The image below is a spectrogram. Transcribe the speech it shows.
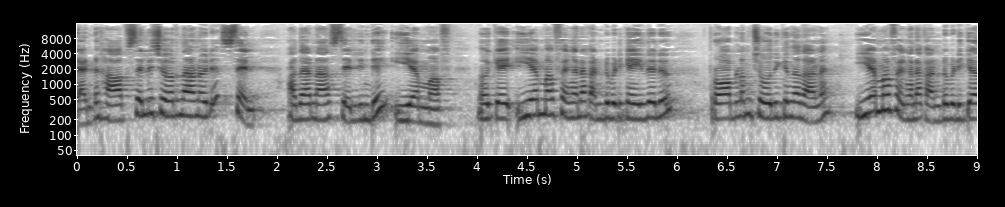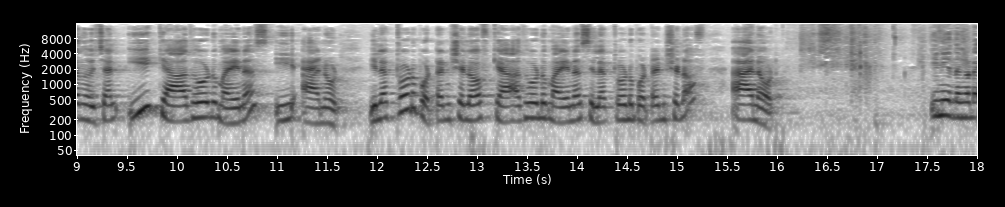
രണ്ട് ഹാഫ് സെല്ല് ചേർന്നാണ് ഒരു സെൽ അതാണ് ആ സെല്ലിന്റെ ഇ എം എഫ് നോക്കിയാൽ ഇ എം എഫ് എങ്ങനെ കണ്ടുപിടിക്കാം? ഇതൊരു പ്രോബ്ലം ചോദിക്കുന്നതാണ്. ഇ എം എഫ് എങ്ങനെ കണ്ടുപിടിക്കാന്ന് വെച്ചാൽ ഈ കാഥോഡ് മൈനസ് ഈ anode electrode potential of cathode minus electrode potential of anode ഇനി നിങ്ങളുടെ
